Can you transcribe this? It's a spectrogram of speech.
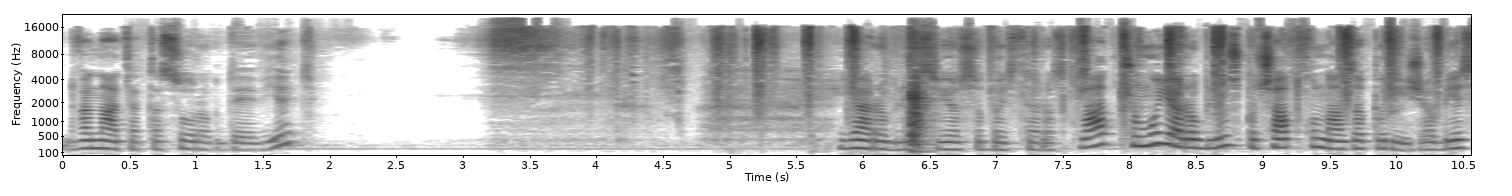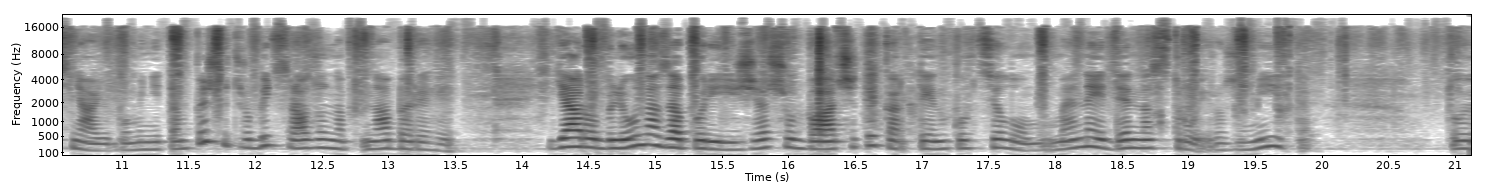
12.49. Я роблю свій особистий розклад. Чому я роблю спочатку на Запоріжжя? Об'ясняю, бо мені там пишуть, робіть зразу на, на береги. Я роблю на Запоріжжя, щоб бачити картинку в цілому. У мене йде настрой, розумієте? То,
